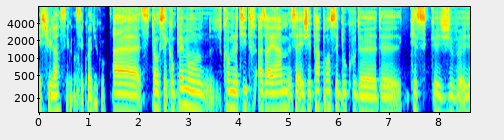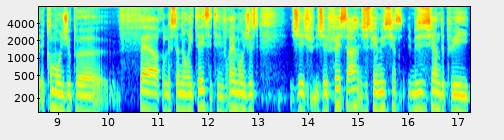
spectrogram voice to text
Et celui-là, c'est quoi du coup? Euh, Donc c'est complètement comme le titre As I Am. J'ai pas pensé beaucoup de, de qu'est-ce que je veux, comment je peux faire la sonorité. C'était vraiment juste. J'ai fait ça. Je suis un musicien, musicien depuis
